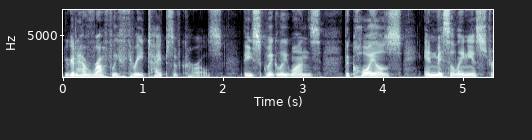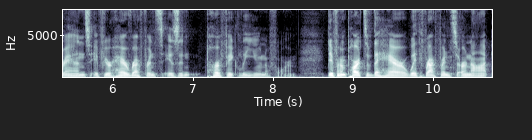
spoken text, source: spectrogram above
You're gonna have roughly three types of curls the squiggly ones, the coils, and miscellaneous strands if your hair reference isn't perfectly uniform. Different parts of the hair, with reference or not,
